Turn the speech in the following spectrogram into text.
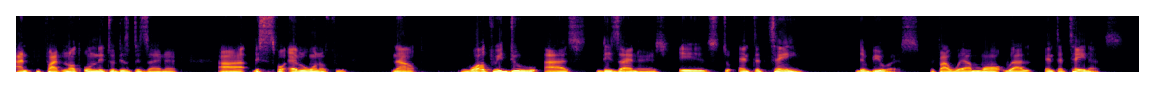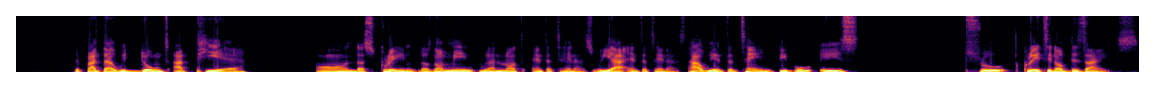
And in fact, not only to this designer, uh, this is for every one of you. Now, what we do as designers is to entertain the viewers. In fact, we are more, we are entertainers. The fact that we don't appear on the screen does not mean we are not entertainers. We are entertainers. How we entertain people is through creating of designs.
